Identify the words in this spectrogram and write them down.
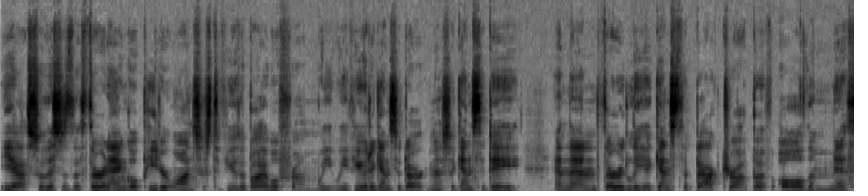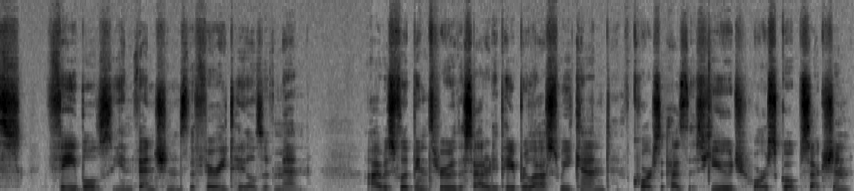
Yeah, so this is the third angle Peter wants us to view the Bible from. We, we view it against the darkness, against the day, and then thirdly, against the backdrop of all the myths, fables, the inventions, the fairy tales of men. I was flipping through the Saturday paper last weekend. Of course, it has this huge horoscope section.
